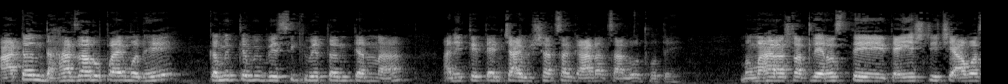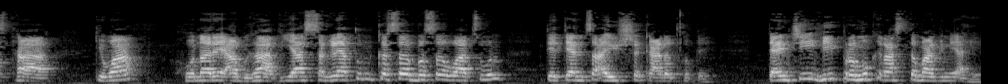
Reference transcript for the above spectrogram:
आठ दहा हजार रुपयामध्ये कमीत कमी बेसिक वेतन त्यांना आणि ते त्यांच्या आयुष्याचा गाडा चालवत होते. मग महाराष्ट्रातले रस्ते त्या एसटीची अवस्था किंवा होणारे अपघात या सगळ्यातून कसं बस वाचून ते त्यांचं आयुष्य काढत होते. त्यांची ही प्रमुख रास्त मागणी आहे.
